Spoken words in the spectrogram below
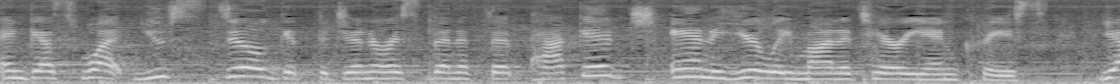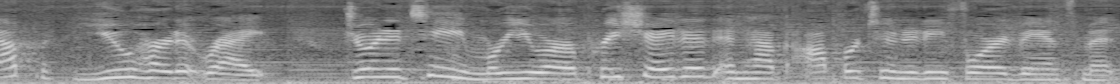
And guess what? You still get the generous benefit package and a yearly monetary increase. Yep, you heard it right. Join a team where you are appreciated and have opportunity for advancement.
